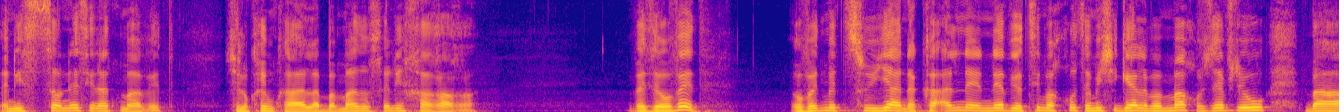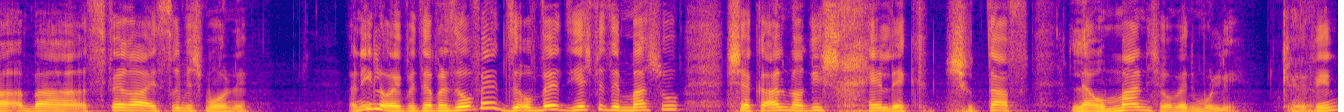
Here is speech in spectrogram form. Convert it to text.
אני שונא שנאת מוות. שלוקחים קהל לבמה, זה עושה לי חררה. וזה עובד. עובד מצוין, הקהל נהנה ויוצאים החוצה, מי שהגיע לבמה חושב שהוא בספירה ה-28. אני לא אוהב את זה, אבל זה עובד, זה עובד, יש בזה משהו שהקהל מרגיש חלק, שותף לאומן שעומד מולי. כן. מבין?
